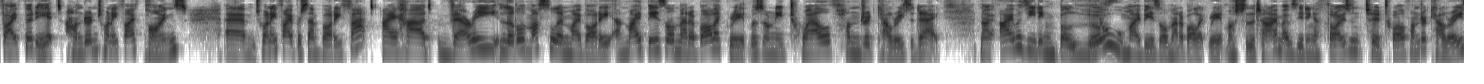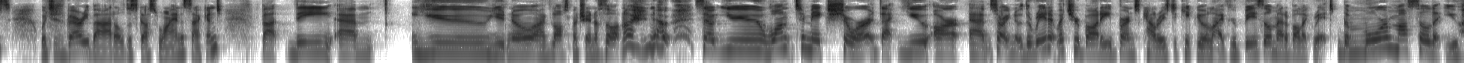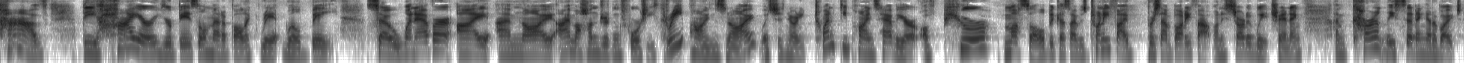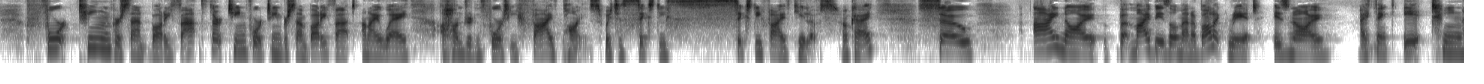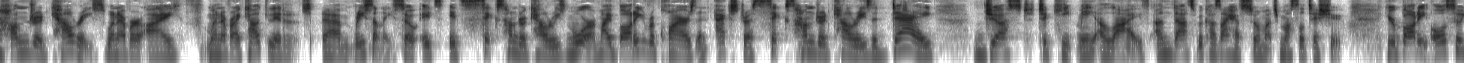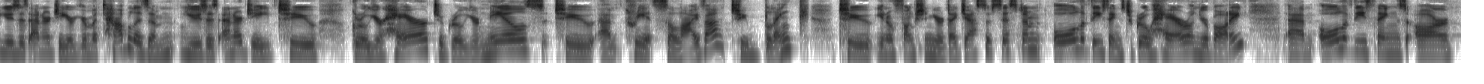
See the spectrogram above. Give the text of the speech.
five foot eight, 125 pounds, um, 25% body fat. I had very little muscle in my body and my basal metabolic rate was only 1200 calories a day. Now I was eating below my basal metabolic rate most of the time. I was eating 1000 to 1200 calories, which is very bad. I'll discuss why in a second. But the, um, you you know i've lost my train of thought now. No. So you want to make sure that you are um, sorry no the rate at which your body burns calories to keep you alive your basal metabolic rate. The more muscle that you have the higher your basal metabolic rate will be. So whenever i am now i'm 143 pounds now which is nearly 20 pounds heavier of pure muscle because i was 25% body fat when i started weight training. I'm currently sitting at about 14% body fat 13 14% body fat and i weigh 100 145 pounds, which is 60, 65 kilos. Okay. So I now, but my basal metabolic rate is now I think 1800 calories whenever I whenever I calculated it um, recently. So it's it's 600 calories more. My body requires an extra 600 calories a day just to keep me alive, and that's because I have so much muscle tissue. Your body also uses energy, or your metabolism uses energy to grow your hair, to grow your nails, to um, create saliva, to blink, to you know function your digestive system. All of these things to grow hair on your body. Um, all of these things are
